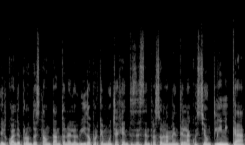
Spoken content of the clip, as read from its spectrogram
el cual de pronto está un tanto en el olvido porque mucha gente se centra solamente en la cuestión clínica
